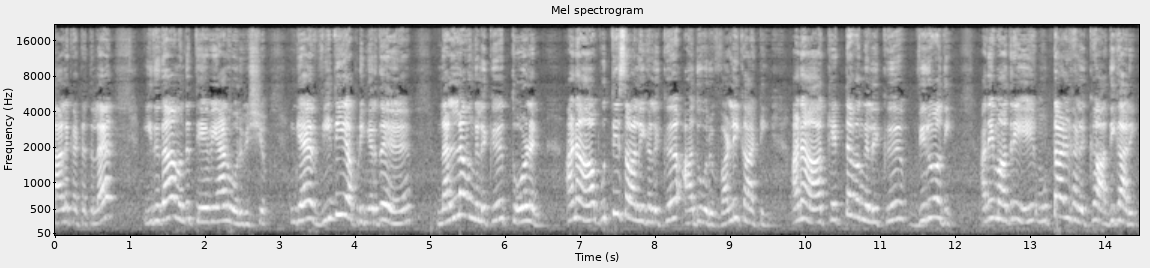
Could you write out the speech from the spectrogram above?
காலகட்டத்துல இதுதான் வந்து தேவையான ஒரு விஷயம். இங்க விதி அப்படிங்கிறது நல்லவங்களுக்கு தோழன் ஆனா புத்திசாலிகளுக்கு அது ஒரு வழிகாட்டி. ஆனா கெட்டவங்களுக்கு விரோதி. அதே மாதிரி முட்டாள்களுக்கு அதிகாரி.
